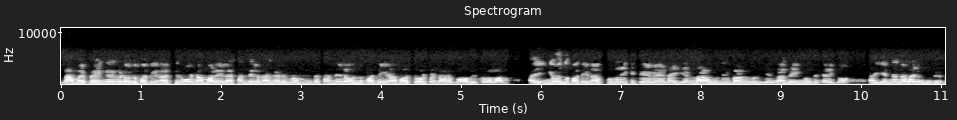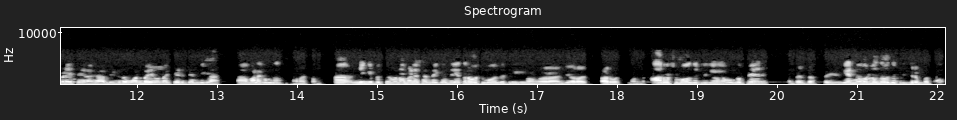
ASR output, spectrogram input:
நாம இப்ப எங்க இருக்கணும் வந்து பாத்தீங்கன்னா திருவண்ணாமலையில சந்தையில தாங்க இருக்கிறோம். இந்த சந்தையில வந்து பாத்தீங்கன்னா வருஷம் வருஷம் நடக்கும் அப்படின்னு சொல்லலாம். இங்க வந்து பாத்தீங்கன்னா குதிரைக்கு தேவையான எல்லா உதிரி பாகங்களும் எல்லாமே இங்க வந்து கிடைக்கும். என்னென்னலாம் இவங்க விற்பனை செய்யறாங்க அப்படிங்கிறது ஒன் பை ஒன்னா கேட்டு தெரிஞ்சுக்கலாம். வணக்கம்ண்ணா வணக்கம் அஹ் நீங்க இப்ப திருவண்ணாமலை சந்தைக்கு வந்து எத்தனை வருஷமா வந்துட்டு இருக்கீங்க? ஒரு அஞ்சு ஆறு வருஷமா ஆறு வருஷமா வந்துட்டு இருக்கீங்க. உங்க பேர்? என்ன ஊர்ல இருந்து வந்துட்டு இருக்கீங்க? திருப்பத்தூர்.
